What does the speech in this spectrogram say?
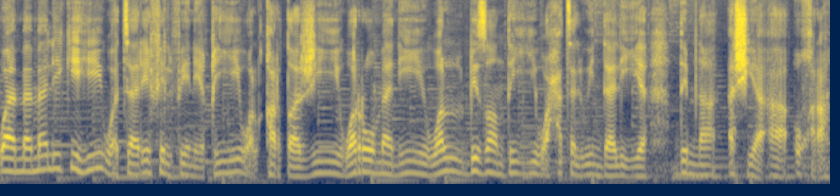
وممالكه والتاريخ الفينيقي والقرطاجي والروماني وال البيزنطي وحتى الويندالي ضمن أشياء أخرى.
